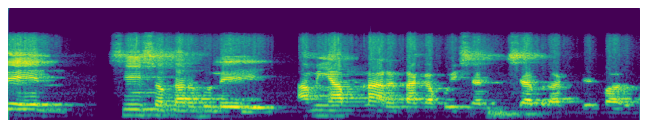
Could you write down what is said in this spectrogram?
দেন। সে সকার হলে আমি আপনার টাকা পয়সার হিসাব রাখতে পারব।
